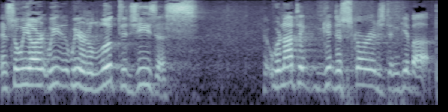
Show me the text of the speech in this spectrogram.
And so we are, we, we are to look to Jesus. We're not to get discouraged and give up.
